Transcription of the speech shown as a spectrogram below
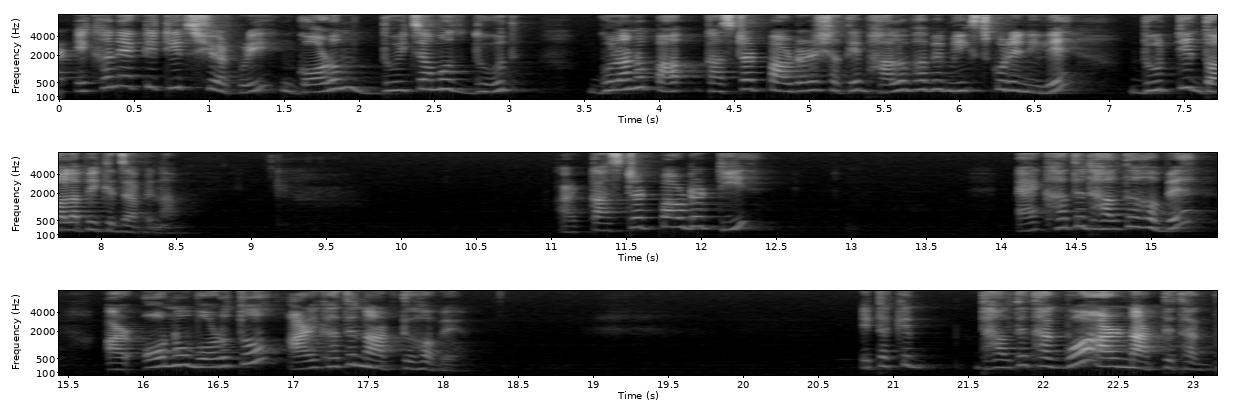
আর এখানে একটি টিপস শেয়ার করি। গরম দুই চামচ দুধ, গুলানো কাস্টার্ড পাউডারের সাথে ভালোভাবে মিক্সড করে নিলে দুধটি দলা পেকে যাবে না। আর কাস্টার্ড পাউডারটি এক হাতে ঢালতে হবে আর অনবরত আরেক হাতে নাড়তে হবে। এটাকে ঢালতে থাকব আর নাড়তে থাকব।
